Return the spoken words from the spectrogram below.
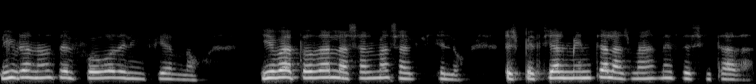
líbranos del fuego del infierno Lleva todas las almas al cielo, especialmente a las más necesitadas.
